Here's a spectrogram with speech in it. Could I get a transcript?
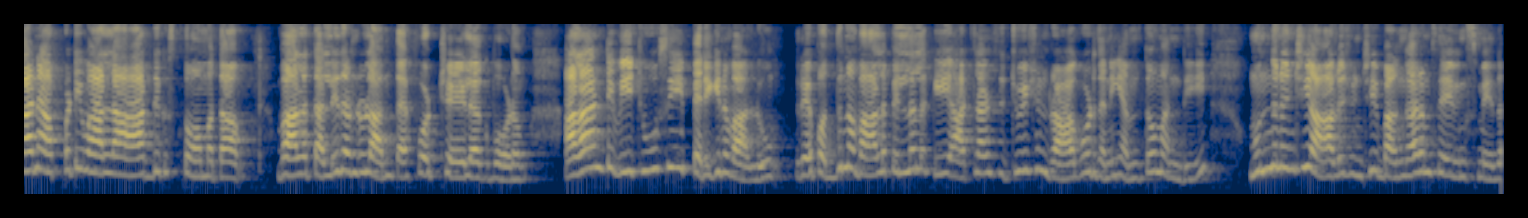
కానీ అప్పటి వాళ్ళ ఆర్థిక స్తోమత వాళ్ళ తల్లిదండ్రులు అంత ఎఫోర్డ్ చేయలేకపోవడం అలాంటివి చూసి పెరిగిన వాళ్ళు రేపొద్దున వాళ్ళ పిల్లలకి అట్లాంటి సిచ్యువేషన్ రాకూడదని ఎంతోమంది ముందు నుంచి ఆలోచించి బంగారం సేవింగ్స్ మీద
